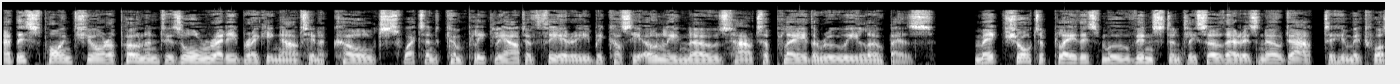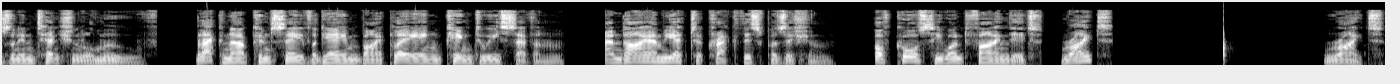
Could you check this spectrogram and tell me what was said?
At this point your opponent is already breaking out in a cold sweat and completely out of theory because he only knows how to play the Ruy Lopez. Make sure to play this move instantly so there is no doubt to him it was an intentional move. Black now can save the game by playing king to e7. And I am yet to crack this position. Of course he won't find it, right? Right.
